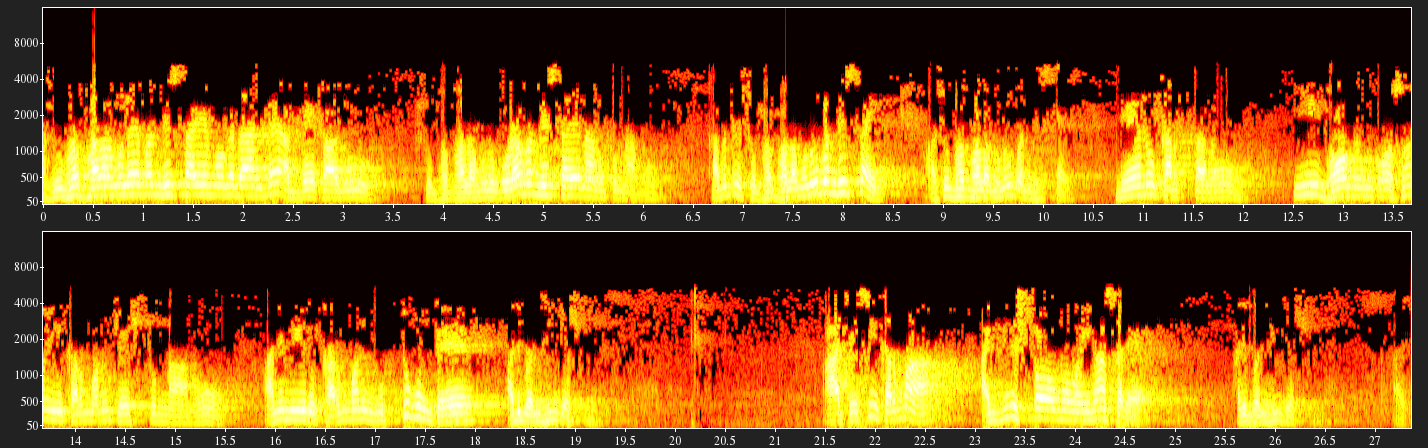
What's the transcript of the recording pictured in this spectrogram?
అశుభ ఫలములే బంధిస్తాయేమో కదా అంటే అబ్బే కాదు. శుభఫలములు కూడా బంధిస్తాయని అనుకున్నాము. కాబట్టి శుభఫలములు బంధిస్తాయి అశుభ ఫలములు బంధిస్తాయి. నేను కర్తను ఈ భోగం కోసం ఈ కర్మను చేస్తున్నాను అని మీరు కర్మని ముట్టుకుంటే అది బంధించేస్తుంది. ఆ చేసి కర్మ అగ్నిష్టోమైనా సరే అది బంధించేస్తుంది. అది.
